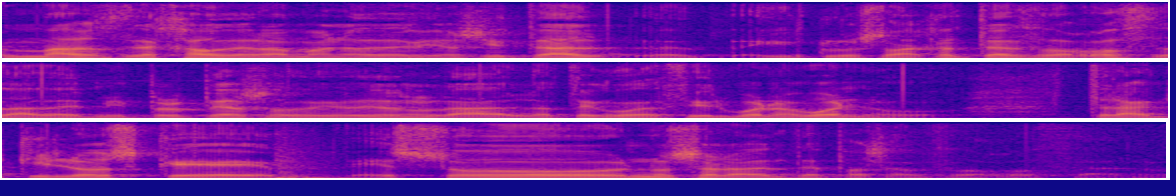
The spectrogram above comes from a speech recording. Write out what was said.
más dejado de la mano de Dios y tal. incluso la gente de Zorroza, de mi propia asociación, la, tengo que decir, bueno, bueno, tranquilos que eso no solamente pasa en Zorroza, ¿no?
